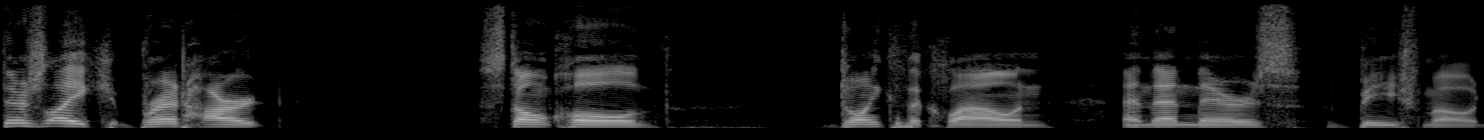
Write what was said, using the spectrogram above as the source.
there's like Bret Hart, Stone Cold, Doink the Clown, and then there's Beef Mode,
